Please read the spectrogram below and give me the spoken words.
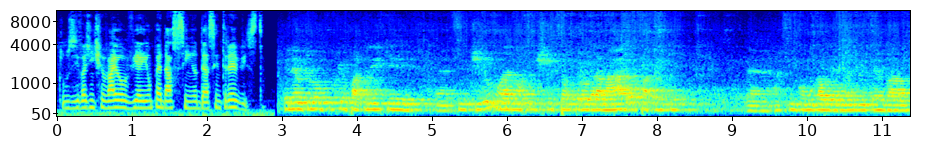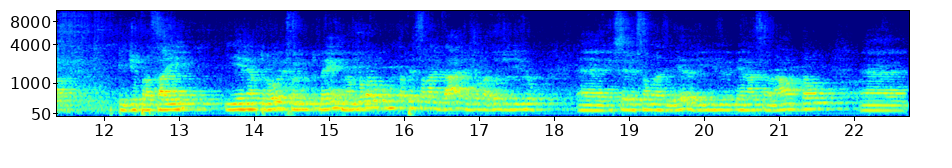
Inclusive, a gente vai ouvir aí um pedacinho dessa entrevista. Ele entrou porque o Patrick é, sentiu, não era uma substituição programada, o Patrick é, assim como o Galdesani no intervalo pediu para sair, e ele entrou e foi muito bem. É um jogador com muita personalidade, um jogador de nível é, de seleção brasileira, de nível internacional, então é,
